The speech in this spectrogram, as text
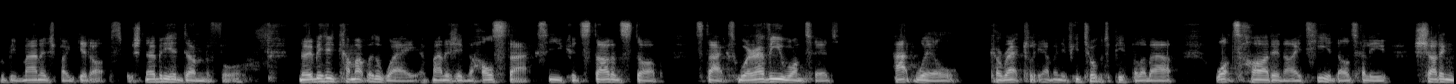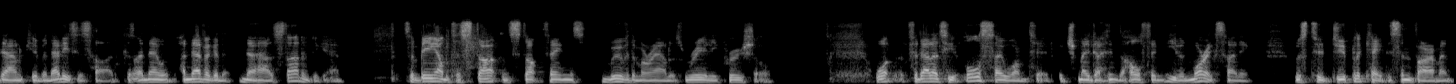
would be managed by GitOps, which nobody had done before. Nobody had come up with a way of managing the whole stack. So you could start and stop stacks wherever you wanted at will correctly. I mean, if you talk to people about what's hard in IT, they'll tell you shutting down Kubernetes is hard because I know I'm never going to know how to start it again. So being able to start and stop things, move them around is really crucial. What Fidelity also wanted, which made I think the whole thing even more exciting, was to duplicate this environment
